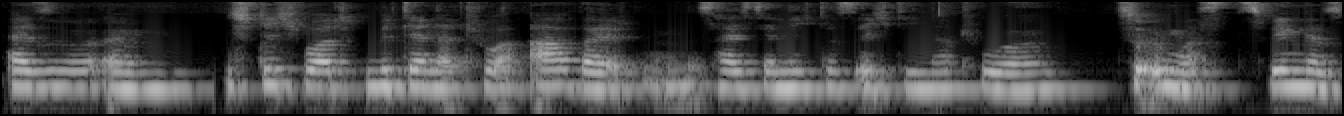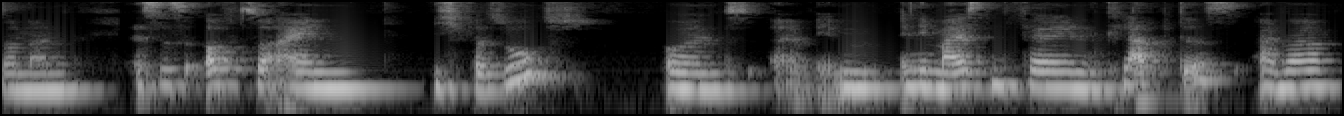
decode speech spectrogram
Also ähm, Stichwort mit der Natur arbeiten. Das heißt ja nicht, dass ich die Natur zu irgendwas zwinge, sondern es ist oft so ein, ich versuch's und äh, in, in den meisten Fällen klappt es, aber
